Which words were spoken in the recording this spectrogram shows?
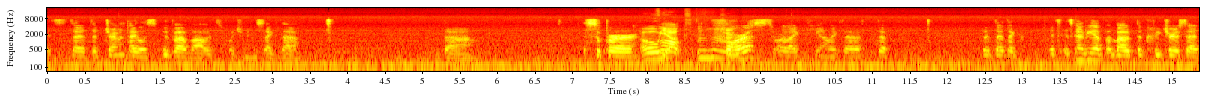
it's the the German title is Überwald, which means like the the the super Oh yeah. Vault. Mhm. forest or like you know like the the the, the, the it's, it's going to be about the creatures that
